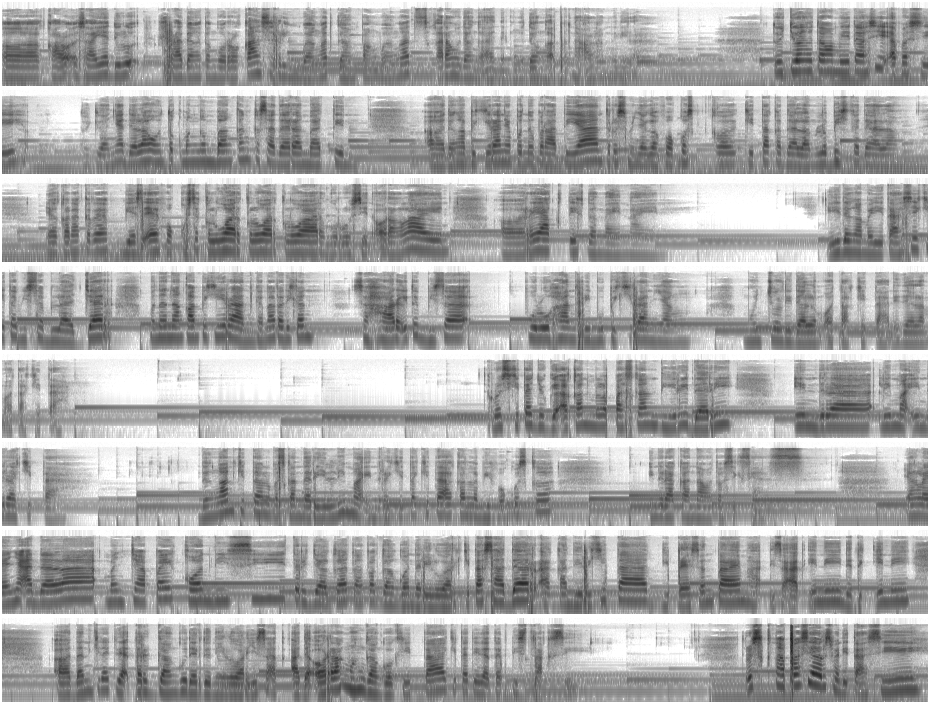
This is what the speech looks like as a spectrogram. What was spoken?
uh, kalau saya dulu radang tenggorokan sering banget gampang banget sekarang udah nggak ada udah nggak pernah alhamdulillah Tujuan utama meditasi apa sih? Tujuannya adalah untuk mengembangkan kesadaran batin uh, dengan pikiran yang penuh perhatian, terus menjaga fokus ke kita ke dalam, lebih ke dalam. Ya karena kita biasanya fokusnya keluar, keluar, keluar, ngurusin orang lain, uh, reaktif dan lain-lain. Jadi dengan meditasi kita bisa belajar menenangkan pikiran karena tadi kan sehari itu bisa puluhan ribu pikiran yang muncul di dalam otak kita, di dalam otak kita. Terus kita juga akan melepaskan diri dari indera lima indera kita. Dengan kita melepaskan dari lima indera kita, kita akan lebih fokus ke indera keenam atau six sense. Yang lainnya adalah mencapai kondisi terjaga tanpa gangguan dari luar. Kita sadar akan diri kita di present time, di saat ini, detik ini, uh, dan kita tidak terganggu dari dunia luar. Jadi saat ada orang mengganggu kita, kita tidak terdistraksi. Terus kenapa sih harus meditasi?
